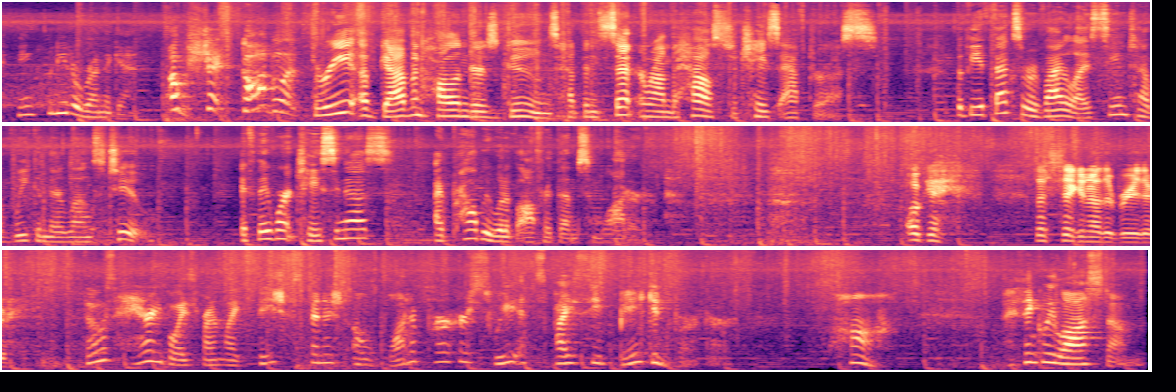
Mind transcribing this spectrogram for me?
I think we need to run again. Oh shit, goblin! Three of Gavin Hollander's goons had been sent around the house to chase after us. But the effects of Revitalize seemed to have weakened their lungs too. If they weren't chasing us, I probably would have offered them some water. Okay, let's take another breather. Those Hairy Boys run like they just finished a Whataburger sweet and spicy bacon burger. Huh. I think we lost them.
